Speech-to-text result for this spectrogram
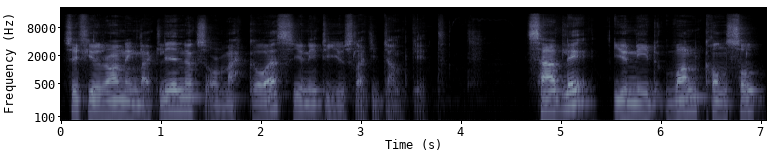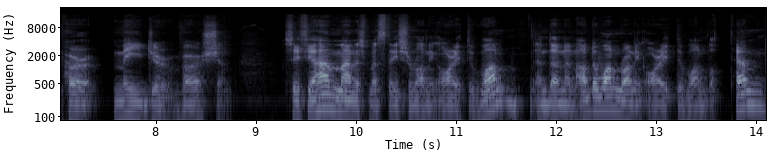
So if you're running like Linux or Mac OS, you need to use like a jump gate. Sadly, you need one console per major version. So if you have a management station running R81 and then another one running R81.10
